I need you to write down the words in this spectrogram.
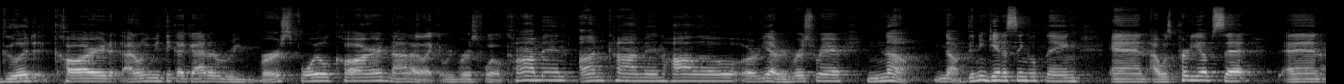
good card. I don't even think I got a reverse foil card, not a, like a reverse foil common, uncommon, holo, or yeah, reverse rare. No, no, didn't get a single thing, and I was pretty upset and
